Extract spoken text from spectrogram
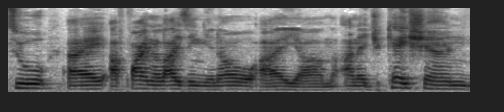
to a, a finalizing you know a, um, an education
